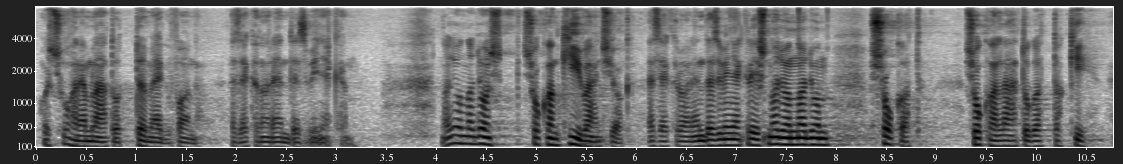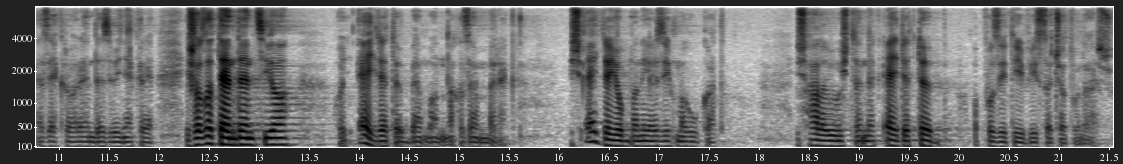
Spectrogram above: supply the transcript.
hogy soha nem látott tömeg van ezeken a rendezvényeken. Nagyon-nagyon sokan kíváncsiak ezekre a rendezvényekre, és nagyon-nagyon sokat, sokan látogattak ki ezekre a rendezvényekre. És az a tendencia, hogy egyre többen vannak az emberek, és egyre jobban érzik magukat. És hála jó Istennek egyre több pozitív visszacsatolás.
